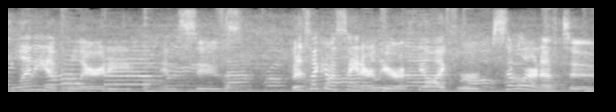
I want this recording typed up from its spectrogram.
plenty of hilarity ensues. But it's like I was saying earlier, I feel like we're similar enough to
